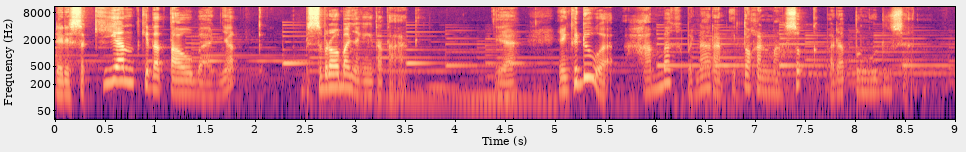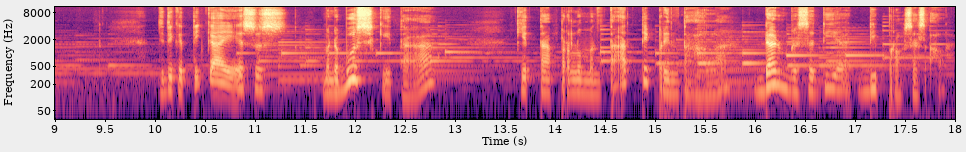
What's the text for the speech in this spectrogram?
dari sekian kita tahu banyak, seberapa banyak yang kita taati? Ya. Yang kedua, hamba kebenaran itu akan masuk kepada pengudusan. Jadi ketika Yesus menebus kita, kita perlu mentaati perintah Allah dan bersedia di proses Allah.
